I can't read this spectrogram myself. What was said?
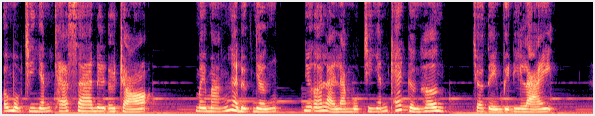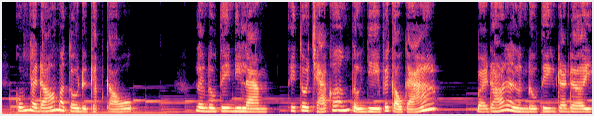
Ở một chi nhánh khá xa nơi ở trọ. May mắn là được nhận, nhưng ở lại làm một chi nhánh khác gần hơn, cho tiện việc đi lại. Cũng nhờ đó mà tôi được gặp cậu. Lần đầu tiên đi làm thì tôi chả có ấn tượng gì với cậu cả. Bởi đó là lần đầu tiên ra đời,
